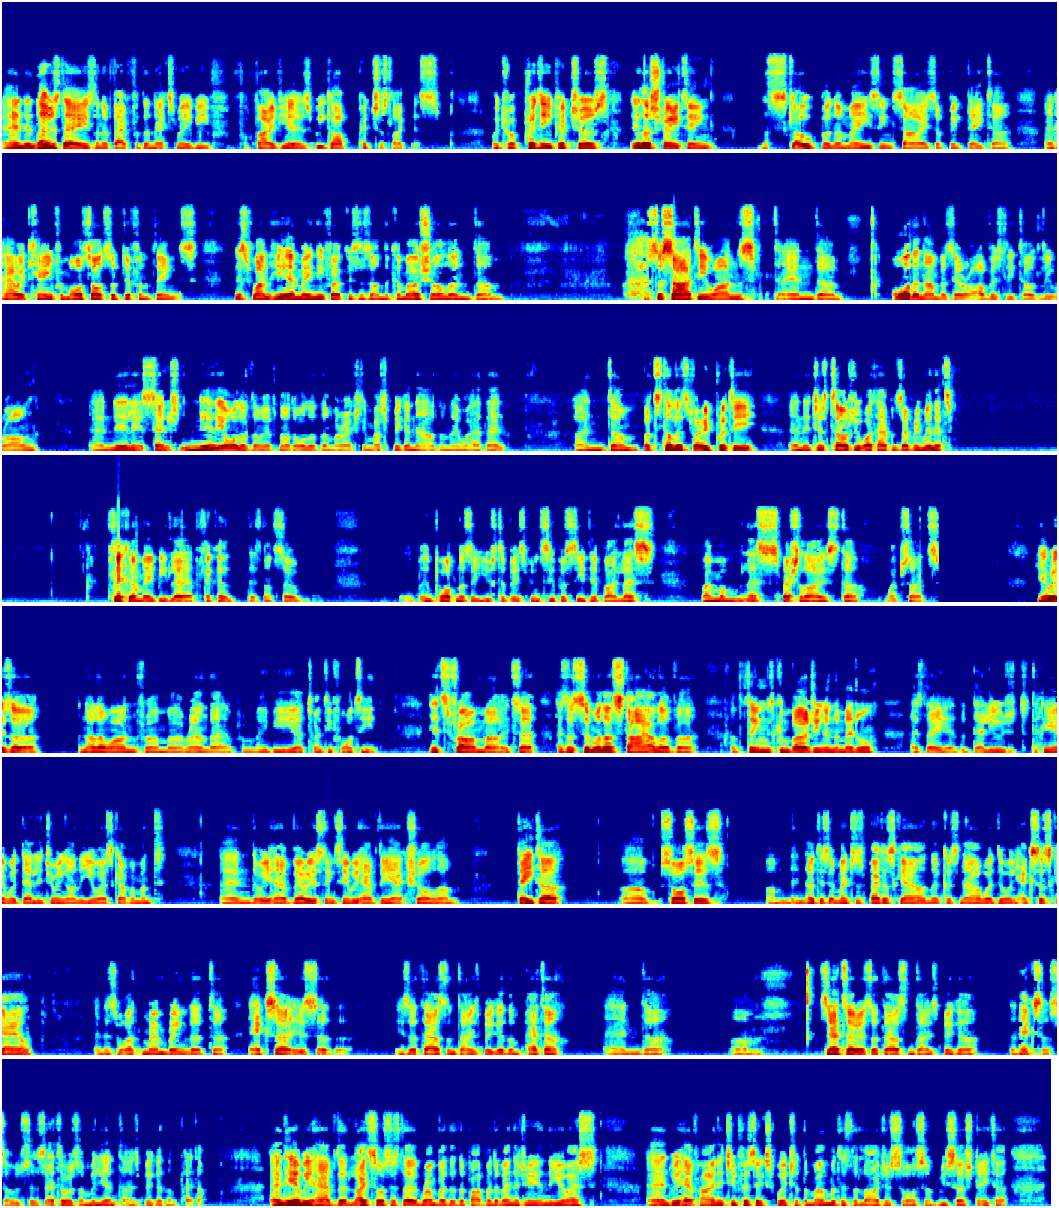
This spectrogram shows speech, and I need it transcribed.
And in those days, and in fact for the next maybe for five years, we got pictures like this, which were pretty pictures illustrating the scope and amazing size of big data and how it came from all sorts of different things. This one here mainly focuses on the commercial and um, society ones, and um, all the numbers here are obviously totally wrong, and nearly essentially, nearly all of them, if not all of them, are actually much bigger now than they were then. And um, but still, it's very pretty, and it just tells you what happens every minute. Flickr may be left. Flickr is not so important as it used to be. It's been superseded by less by less specialized uh, websites. Here is a uh, another one from around that from maybe uh, 2014. It's from uh, it's a has a similar style of uh, of things converging in the middle as they the deluge here we're deluging on the U.S. government and we have various things. Here we have the actual um, data um, sources. Um, notice it mentions petascale because now we're doing exascale, and it's worth remembering that uh, exa is a, is a thousand times bigger than peta, and uh, um, zetta is a thousand times bigger than exa. So zetta is a million times bigger than peta. And here we have the light sources that are run by the Department of Energy in the US. And we have high energy physics, which at the moment is the largest source of research data.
